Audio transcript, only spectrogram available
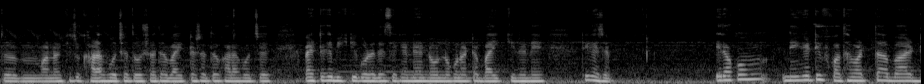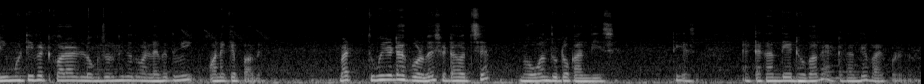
তোর মানে কিছু খারাপ হচ্ছে তোর সাথে বাইকটার সাথেও খারাপ হচ্ছে। বাইকটাকে বিক্রি করে দে সেকেন্ড হ্যান্ড অন্য কোনো একটা বাইক কিনে নে। ঠিক আছে? এরকম নেগেটিভ কথাবার্তা বা ডিমোটিভেট করার লোকজন কিন্তু তোমার লাইফে তুমি অনেকে পাবে। বাট তুমি যেটা করবে সেটা হচ্ছে ভগবান দুটো কান দিয়েছে, ঠিক আছে? একটা কান দিয়ে ঢোকাবে, একটা কান দিয়ে বার করে দেবে।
